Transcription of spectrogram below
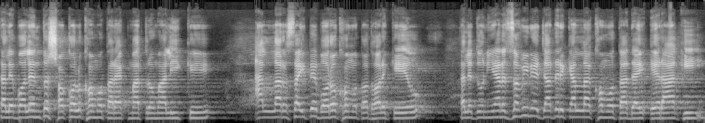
তাহলে বলেন তো, সকল ক্ষমতার একমাত্র মালিককে আল্লাহর চাইতে বড় ক্ষমতা ধর কেউ? তাহলে দুনিয়ার জমিনে যাদেরকে আল্লাহ ক্ষমতা দেয়, এরা কি?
